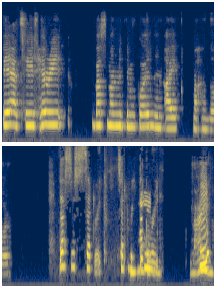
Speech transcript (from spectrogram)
wer erzählt Harry, was man mit dem goldenen Ei machen soll? Das ist Cedric. Cedric Nein. Diggory. Nein,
